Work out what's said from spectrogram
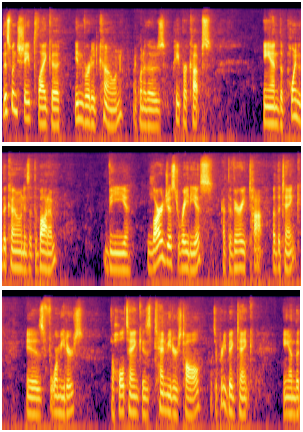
This one's shaped like a inverted cone, like one of those paper cups, and the point of the cone is at the bottom. The largest radius at the very top of the tank is 4 meters. The whole tank is 10 meters tall. It's a pretty big tank. And the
